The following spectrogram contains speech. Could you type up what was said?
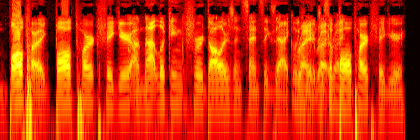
ballpark ballpark figure. I'm not looking for dollars and cents exactly. Right, here, right, Just a right. ballpark figure.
